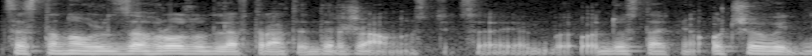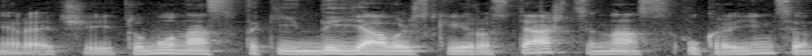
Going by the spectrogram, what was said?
це становить загрозу для втрати державності. Це якби достатньо очевидні речі. І тому нас в такій диявольській розтяжці, нас, українців,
